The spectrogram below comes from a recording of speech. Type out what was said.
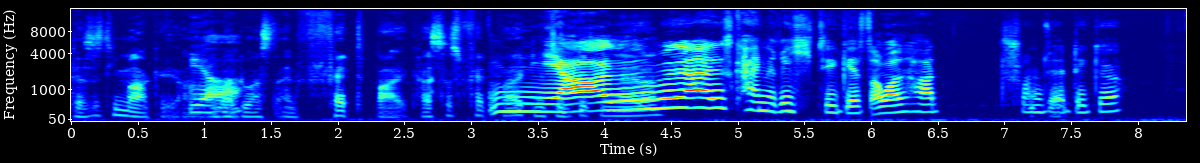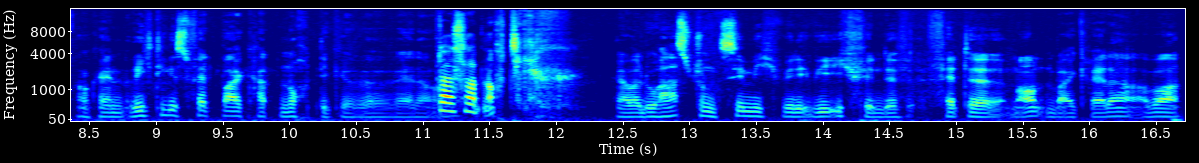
Das ist die Marke, ja. Ja. Aber du hast ein Fatbike. Heißt das Fatbike? mit so Ja, ja, ist kein richtiges, aber es hat schon sehr dicke. Okay, ein richtiges Fatbike hat noch dickere Räder. oder? Das hat noch dicke. Ja, weil du hast schon ziemlich, wie, wie ich finde, fette Mountainbike-Räder, aber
